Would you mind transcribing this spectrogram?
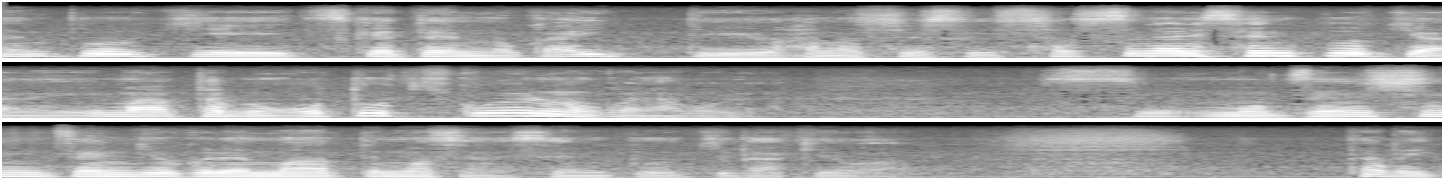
扇風機つけてんのかいっていう話です。けどさすがに扇風機はね今多分音聞こえるのかなこれ。もう全身全力で回ってますね扇風機だけは。ただ一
